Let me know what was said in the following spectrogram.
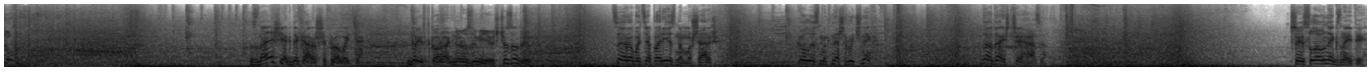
газу! Знаєш, як ДК розшифровується? Дрифт король. Не розумію, що за дрифт? Це робиться по-різному, шарш. Коли смикнеш ручник, додай ще газу. Чи словник знайти?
